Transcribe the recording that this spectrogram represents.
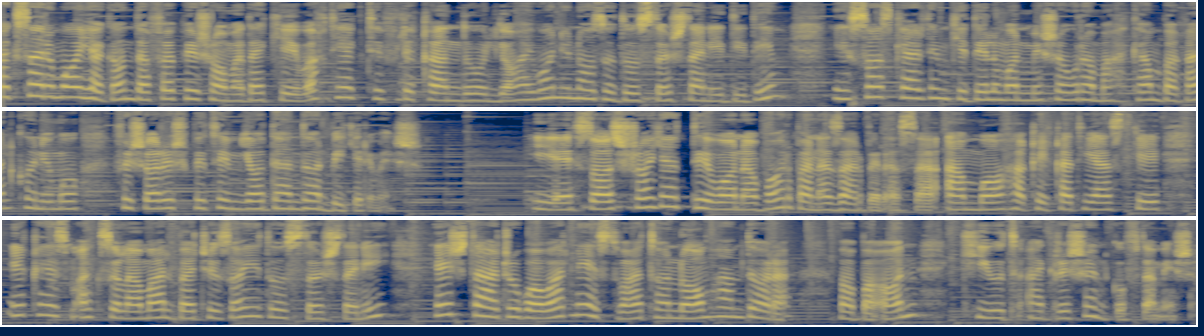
اکثر ما یگان دفعه پیش آمده که وقتی یک طفل قندول یا حیوان ناز و دوست داشتنی دیدیم احساس کردیم که دلمان میشه او را محکم بغل کنیم و فشارش بتیم یا دندان بگیریمش. این احساس شاید دیوانوار به نظر برسه اما حقیقتی است که این قسم عکس عمل به چیزهای دوست داشتنی هیچ تعجب آور نیست و حتی نام هم داره و به آن کیوت اگریشن گفته میشه.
